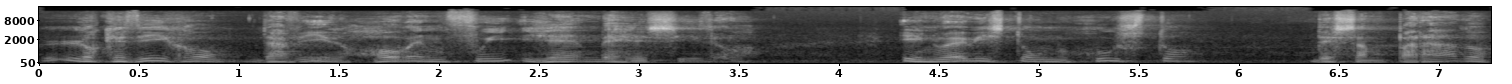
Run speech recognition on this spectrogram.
lo que dijo David, joven fui y he envejecido, y no he visto un justo desamparado,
